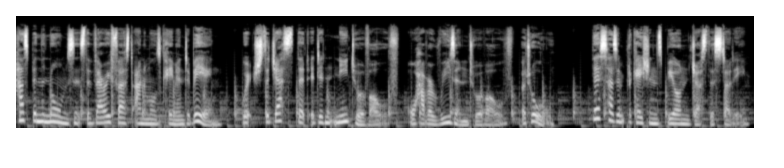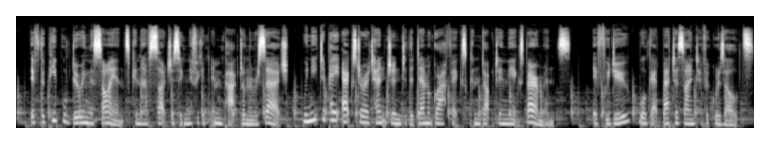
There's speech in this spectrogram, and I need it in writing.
has been the norm since the very first animals came into being, which suggests that it didn't need to evolve, or have a reason to evolve, at all. This has implications beyond just this study. If the people doing the science can have such a significant impact on the research, we need to pay extra attention to the demographics conducting the experiments. If we do, we'll get better scientific results.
